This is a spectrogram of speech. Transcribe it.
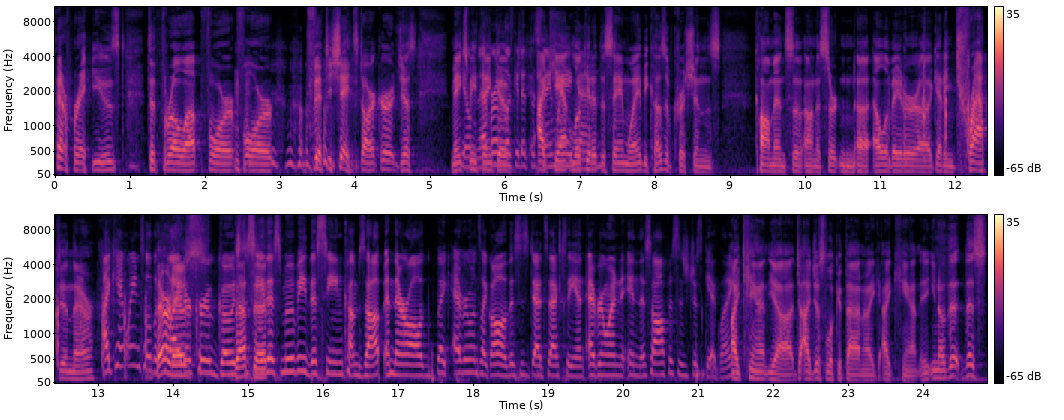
that Ray used to throw up for for Fifty Shades Darker just makes You'll me think of look at it the I can't look at it the same way because of Christian's comments on a certain uh, elevator uh, getting trapped in there. I can't wait until the There Collider crew goes That's to see it. this movie. This scene comes up, and they're all like, everyone's like, "Oh, this is dead sexy," and everyone in this office is just giggling. I can't. Yeah, I just look at that and I, I can't. You know, th- this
